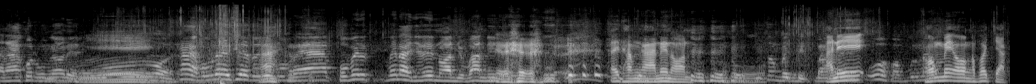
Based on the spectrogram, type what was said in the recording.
อนาคตผมแล้วเนี่ยนี่โอ้ถ้าผมได้เสื้อตัวนี้อะผมผมไม่ไม่น่าจะได้นอนอยู่บ้านนี่เอเลยอได้ทำงานแน่นอนโอ้โหต้องไปติดบ้านอันนี้โอ้ขอบคุณของแม่อองกับพ่อจักร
